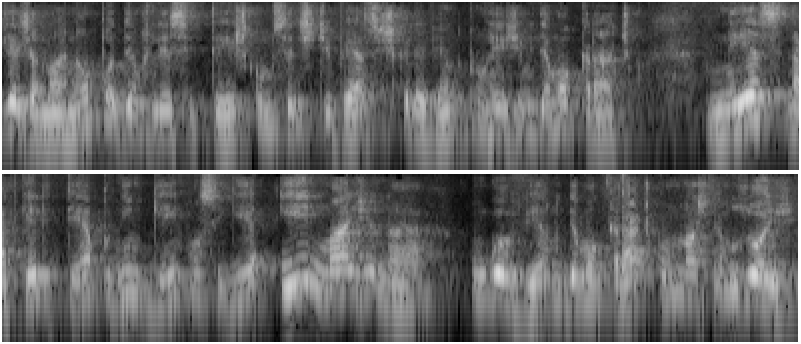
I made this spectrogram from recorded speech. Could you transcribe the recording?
Veja, nós não podemos ler esse texto como se ele estivesse escrevendo para um regime democrático. Nesse, naquele tempo, ninguém conseguia imaginar um governo democrático como nós temos hoje.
